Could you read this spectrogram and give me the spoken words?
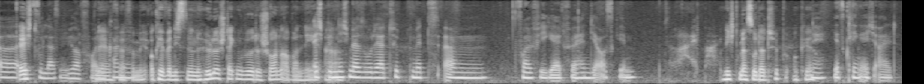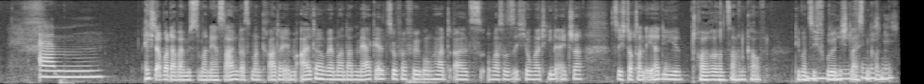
äh, Echt? zu lassen. Ja, volle nee, Kanne. Für mich. Okay, wenn ich es in eine Hülle stecken würde, schon, aber nee. Ich bin ja. nicht mehr so der Typ mit ähm, voll viel Geld für Handy ausgeben. So einmal. Nicht mehr so der Typ, okay. Nee, jetzt klinge ich alt. Ähm, Echt, aber dabei müsste man ja sagen, dass man gerade im Alter, wenn man dann mehr Geld zur Verfügung hat als, was weiß ich, junger Teenager, sich doch dann eher die teureren Sachen kauft, die man sich früher nee, nicht leisten konnte. Nicht.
